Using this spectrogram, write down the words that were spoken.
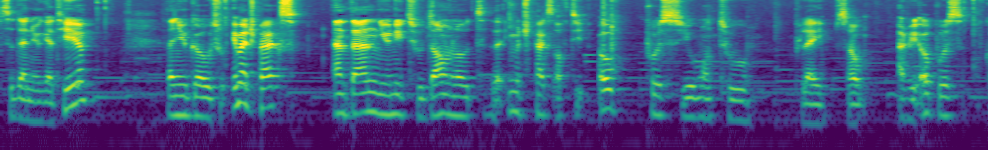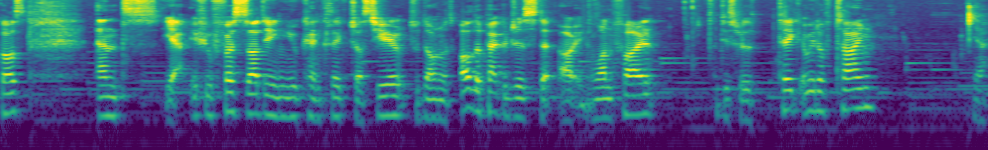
So then you get here, then you go to image packs, and then you need to download the image packs of the opus you want to play. So every opus, of course. And yeah, if you're first starting, you can click just here to download all the packages that are in one file. This will take a bit of time. Yeah,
